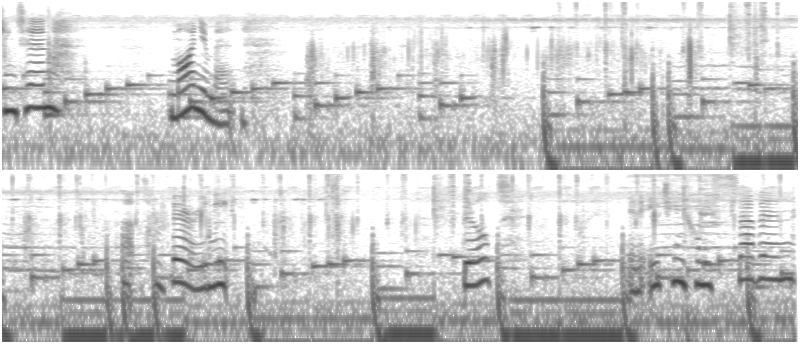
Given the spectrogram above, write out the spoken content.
Washington Monument. That's very neat. Built in 1827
